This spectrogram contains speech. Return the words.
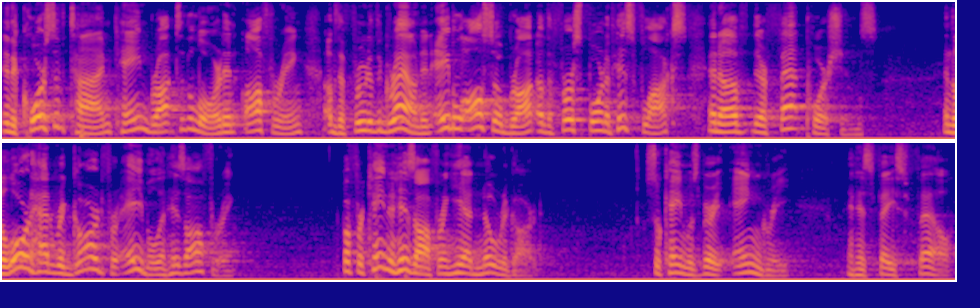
In the course of time, Cain brought to the Lord an offering of the fruit of the ground, and Abel also brought of the firstborn of his flocks and of their fat portions. And the Lord had regard for Abel and his offering. But for Cain and his offering, he had no regard. So Cain was very angry, and his face fell.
